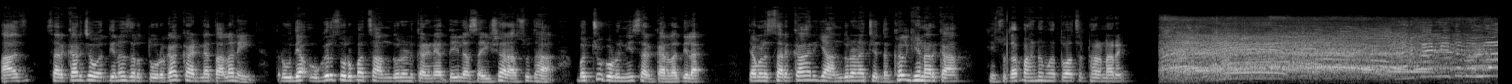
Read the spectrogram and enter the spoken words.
आज सरकारच्या वतीनं जर तोडगा काढण्यात आला नाही तर उद्या उग्र स्वरूपाचं आंदोलन करण्यात येईल असा इशारा सुद्धा बच्चू कडूंनी सरकारला दिलाय. त्यामुळे सरकार या आंदोलनाची दखल घेणार का हे सुद्धा पाहणं महत्वाचं ठरणार आहे. सरकारने तर बोलवा.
